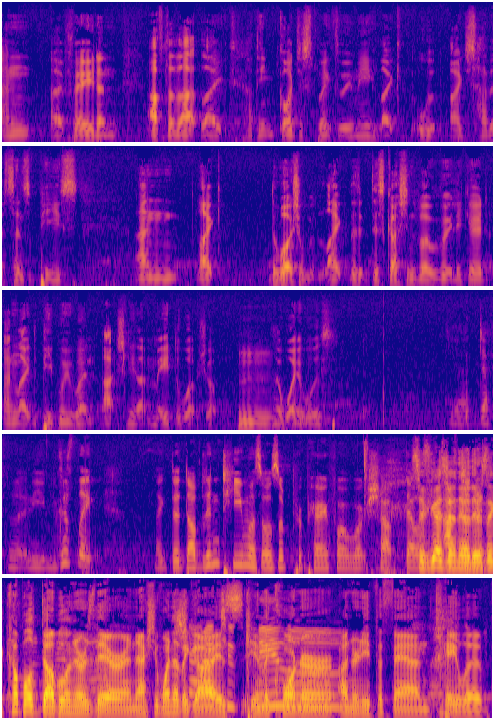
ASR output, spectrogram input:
And I prayed, and after that, like, I think God just spoke through me. Like, all, I just had a sense of peace, and like, the workshop, like, the discussions were really good, and like, the people who went actually like made the workshop Hmm. like what it was. Yeah, definitely. Because like, like the Dublin team was also preparing for a workshop. That So was if you guys don't know, there's a afternoon. couple Dubliners there, and actually one of the Shout guys in the corner underneath the fan, Caleb,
